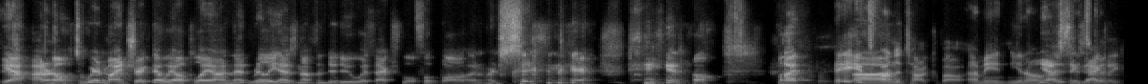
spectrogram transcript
Yeah, I don't know. It's a weird mind trick that we all play on that really has nothing to do with actual football, and we're just sitting there, you know, But Hey, it's Uh, fun to talk about. I mean, you know. yes, it's- it's exactly.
